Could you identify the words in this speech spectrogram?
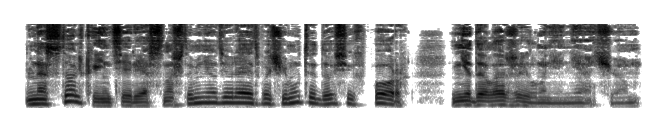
«Настолько интересно, что меня удивляет, почему ты до сих пор не доложил мне ни о чем.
